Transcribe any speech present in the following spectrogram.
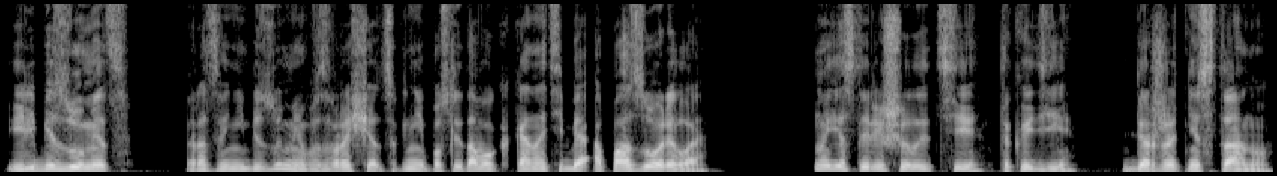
Или безумец. Разве не безумие возвращаться к ней после того, как она тебя опозорила? Но если решил идти, так иди. Держать не стану».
